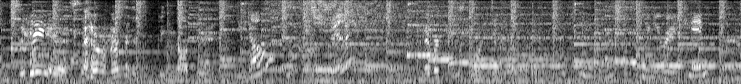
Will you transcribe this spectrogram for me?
I'm serious. I don't remember this being all dirt. You don't? Mm. Really? Never cruised north to when you were a kid?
